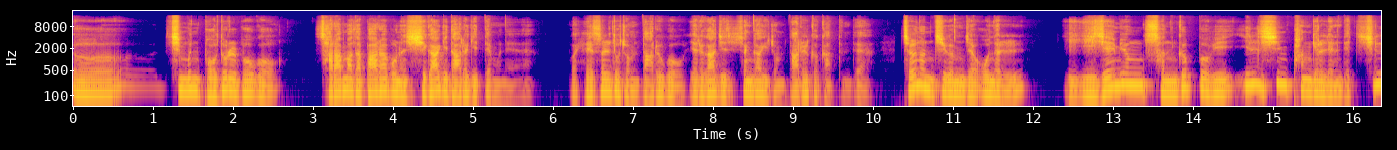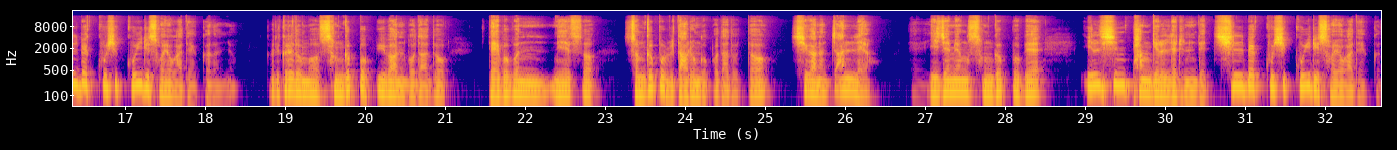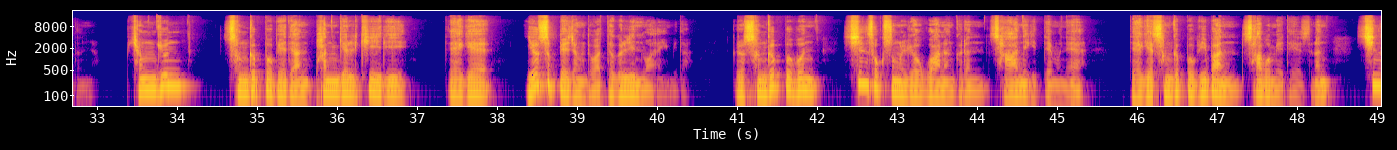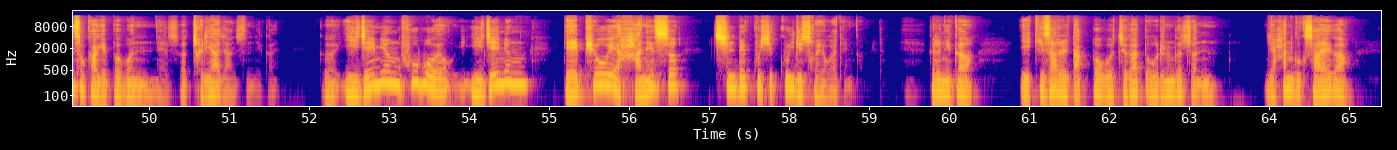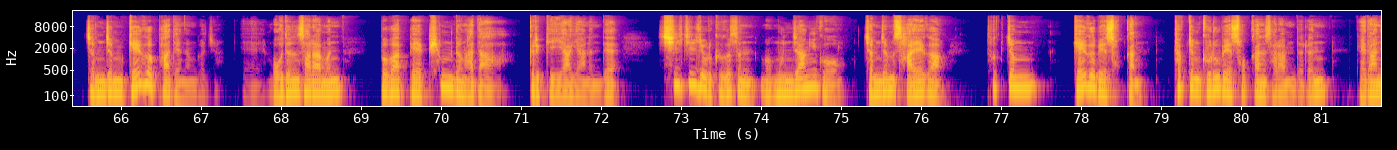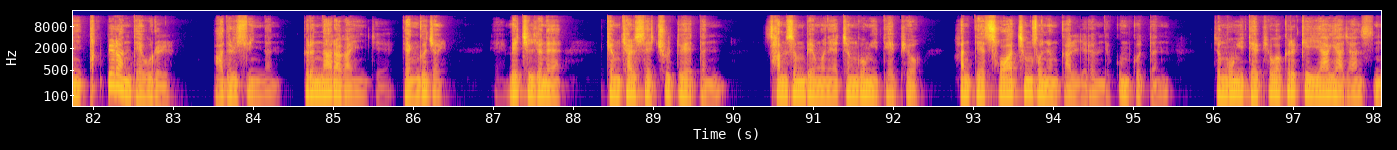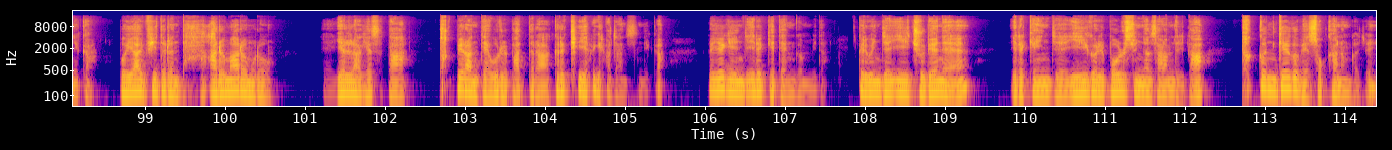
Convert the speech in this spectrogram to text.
어 신문 보도를 보고 사람마다 바라보는 시각이 다르기 때문에 뭐 해설도 좀 다르고 여러 가지 생각이 좀 다를 것 같은데 저는 지금 이제 오늘 이 이재명 선거법이 1심 판결을 내는데 799일이 소요가 됐거든요. 그래도 뭐 선거법 위반보다도 대법원에서 선거법을 다룬 것보다도 더 시간은 짧네요. 이재명 선거법에 1심 판결을 내리는데 799일이 소요가 됐거든요. 평균 선거법에 대한 판결 기일이 대개 6배 정도가 더 걸린 모양입니다. 그리고 선거법은 신속성을 요구하는 그런 사안이기 때문에 대개 선거법 위반 사범에 대해서는 신속하게 법원에서 처리하지 않습니까 그 이재명 후보 이재명 대표에 한해서 799일이 소요가 된 겁니다. 그러니까 이 기사를 딱 보고 제가 떠오르는 것은 이제 한국 사회가 점점 계급화되는 거죠. 예, 모든 사람은 법 앞에 평등하다 그렇게 이야기하는데 실질적으로 그것은 뭐 문장이고 점점 사회가 특정 계급에 속한 특정 그룹에 속한 사람들은 대단히 특별한 대우를 받을 수 있는 그런 나라가 이제 된 거죠. 예, 며칠 전에 경찰서에 출두했던 삼성병원의 전공희 대표 한때 소아청소년과를 여러분들 꿈꿨던 전공희 대표가 그렇게 이야기하지 않습니까 VIP들은 다 아름아름으로 연락해서 다 특별한 대우를 받더라 그렇게 이야기하지 않습니까 여기 이제 이렇게 된 겁니다. 그리고 이제 이 주변에 이렇게 이제 이익을 볼 수 있는 사람들이 다 특권 계급에 속하는 거죠.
